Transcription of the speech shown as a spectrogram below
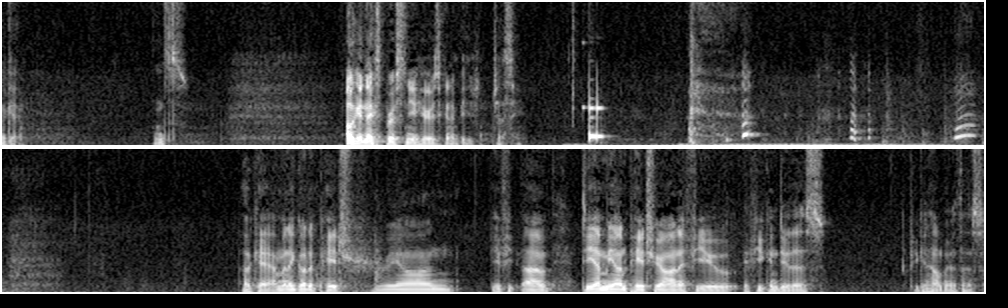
Okay. Let's... Okay, next person you hear is going to be Jesse. Okay, I'm going to go to Patreon. If you, uh, DM me on Patreon if you if you can do this, if you can help me with this.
